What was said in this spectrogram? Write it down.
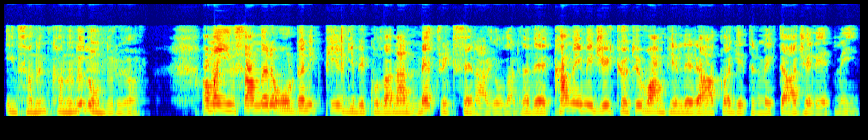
insanın kanını donduruyor. Ama insanları organik pil gibi kullanan Matrix senaryolarını ve kan emici kötü vampirleri akla getirmekte acele etmeyin.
